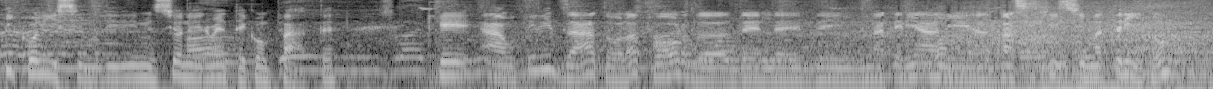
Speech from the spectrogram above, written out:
piccolissimo di dimensioni veramente compatte che ha utilizzato la Ford delle, dei materiali a bassissimo attrito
